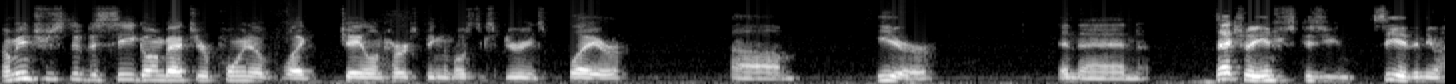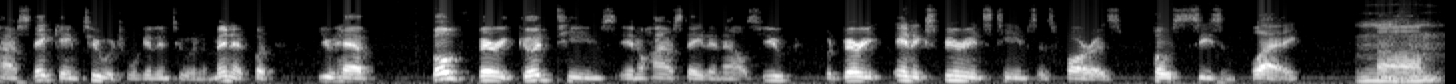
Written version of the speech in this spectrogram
I'm interested to see going back to your point of like Jalen Hurts being the most experienced player um, here, and then it's actually interesting because you can see it in the Ohio State game too, which we'll get into in a minute. But you have both very good teams in Ohio State and LSU, but very inexperienced teams as far as postseason play. Um,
